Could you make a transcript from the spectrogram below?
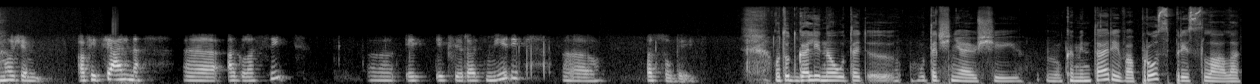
Можем официально огласить эти размеры пособий. Вот тут Галина уточняющий комментарий, вопрос прислала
